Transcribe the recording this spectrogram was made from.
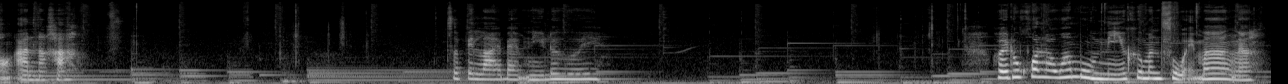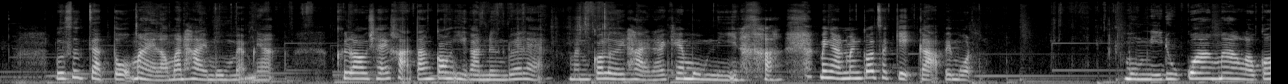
2 อันนะคะ จะเป็นลายแบบนี้เลยเฮ้ยทุกคนเราว่ามุมนี้คือมันสวยมากนะ รู้สึกจัดโต๊ะใหม่แล้วมาถ่ายมุมแบบเนี้ย คือเราใช้ขาตั้งกล้องอีกอันนึงด้วยแหละ มันก็เลยถ่ายได้แค่มุมนี้นะคะ ไม่งั้นมันก็จะเกะกะไปหมด มุมนี้ดูกว้างมากแล้วก็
